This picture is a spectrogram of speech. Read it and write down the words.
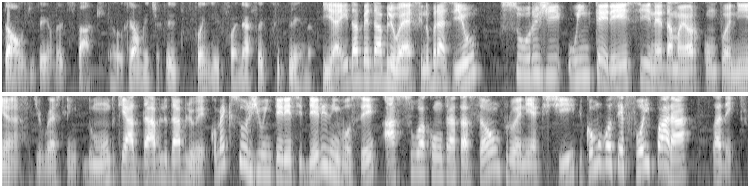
da onde veio o meu destaque. Eu realmente acredito que foi nisso, foi nessa disciplina. E aí da BWF no Brasil Brasil surge o interesse né, da maior companhia de wrestling do mundo, que é a WWE. Como é que surgiu o interesse deles em você, a sua contratação para o NXT e como você foi parar lá dentro?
